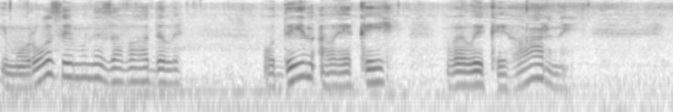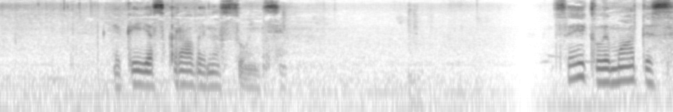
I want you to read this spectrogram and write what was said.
І морози йому не завадили. Один, але який великий, гарний, який яскравий на сонці. Цей клематис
